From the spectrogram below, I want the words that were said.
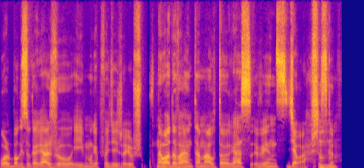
wallbox w garażu i mogę powiedzieć, że już naładowałem tam auto raz, więc działa wszystko. Mhm.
